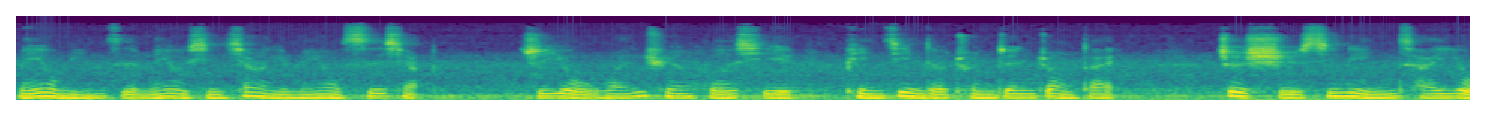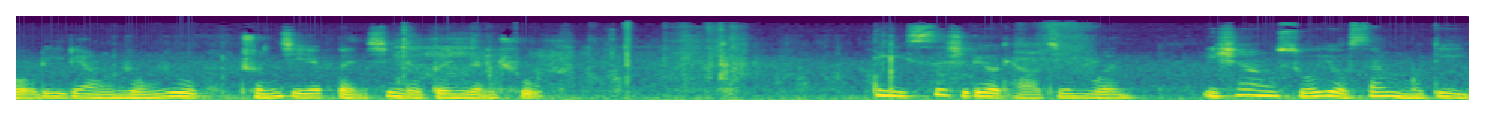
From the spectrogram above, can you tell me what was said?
没有名字，没有形象，也没有思想，只有完全和谐、平静的纯真状态。这时，心灵才有力量融入纯洁本性的根源处。第四十六条经文：以上所有三摩地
